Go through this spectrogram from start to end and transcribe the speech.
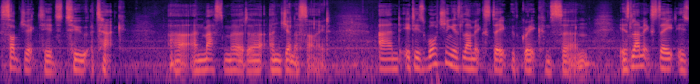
subjected to attack uh, and mass murder and genocide. And it is watching Islamic State with great concern. Islamic State is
